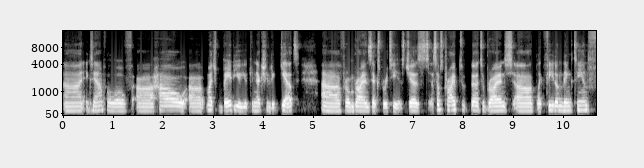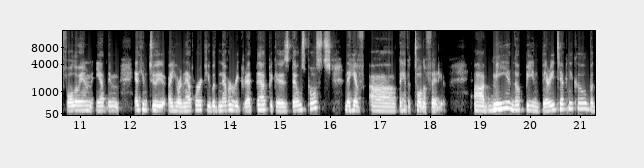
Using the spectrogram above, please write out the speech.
uh, example of uh, how uh, much value you can actually get uh, from Brian's expertise. Just subscribe to uh, to Brian's uh, like feed on LinkedIn, follow him, add him add him to your network. You would never regret that because those posts they have they have a ton of value. me not being very technical, but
